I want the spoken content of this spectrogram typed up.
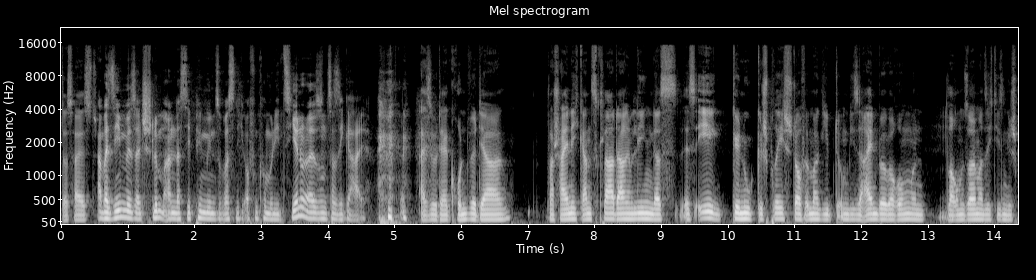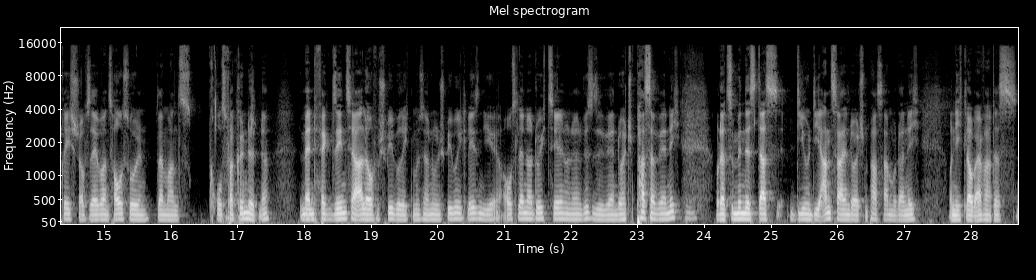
Das heißt, Aber sehen wir es als schlimm an, dass die Pinguinen sowas nicht offen kommunizieren oder ist uns das egal? also der Grund wird ja wahrscheinlich ganz klar darin liegen, dass es eh genug Gesprächsstoff immer gibt um diese Einbürgerung und warum soll man sich diesen Gesprächsstoff selber ins Haus holen, wenn man es groß verkündet, ne? Im Endeffekt sehen es ja alle auf dem Spielbericht, müssen ja nur den Spielbericht lesen, die Ausländer durchzählen und dann wissen sie, wer einen deutschen Pass hat, wer nicht. Oder zumindest, dass die und die Anzahl einen deutschen Pass haben oder nicht. Und ich glaube einfach, dass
